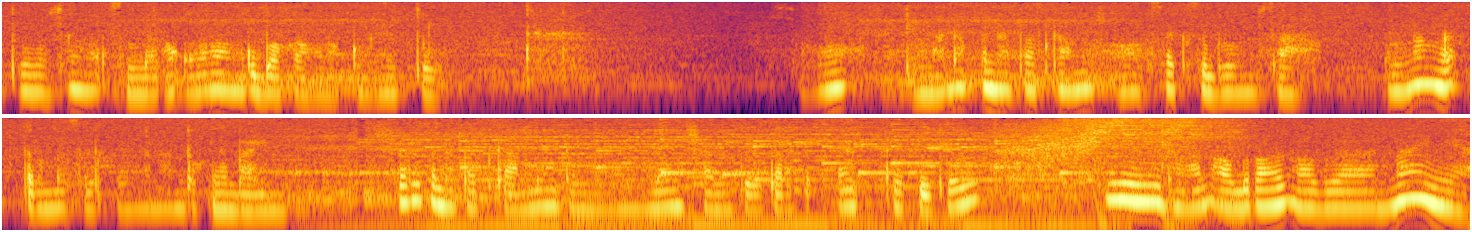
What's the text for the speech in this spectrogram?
gitu. Maksudnya nggak sembarang orang gue bakal ngelakuin itu. So gimana pendapat kamu soal seks sebelum sah? Pernah nggak pendapat kamu dengan mention Twitter at video dengan obrolan-obrolan lainnya.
